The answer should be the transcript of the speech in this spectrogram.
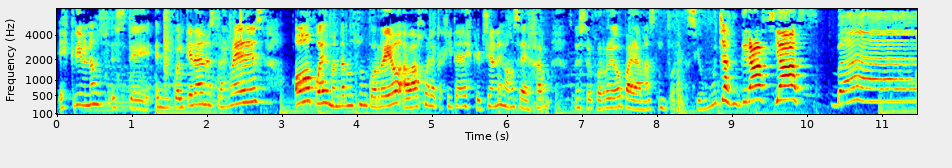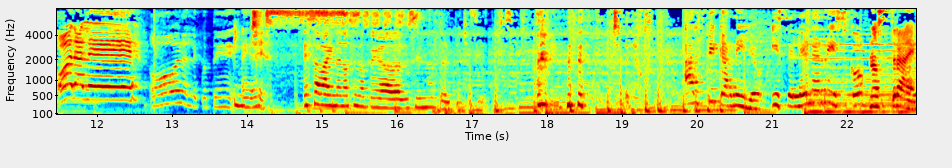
escríbenos este, en cualquiera de nuestras redes o puedes mandarnos un correo abajo en la cajita de descripciones. Vamos a dejar nuestro correo para más información. Muchas gracias. Bye. ¡Órale! Órale, cote. Pinches. Eh, esa vaina no se me ha pegado, Lucina, pero el pinche sí, el pinche sí. Alfi Carrillo y Selena Risco Nos traen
